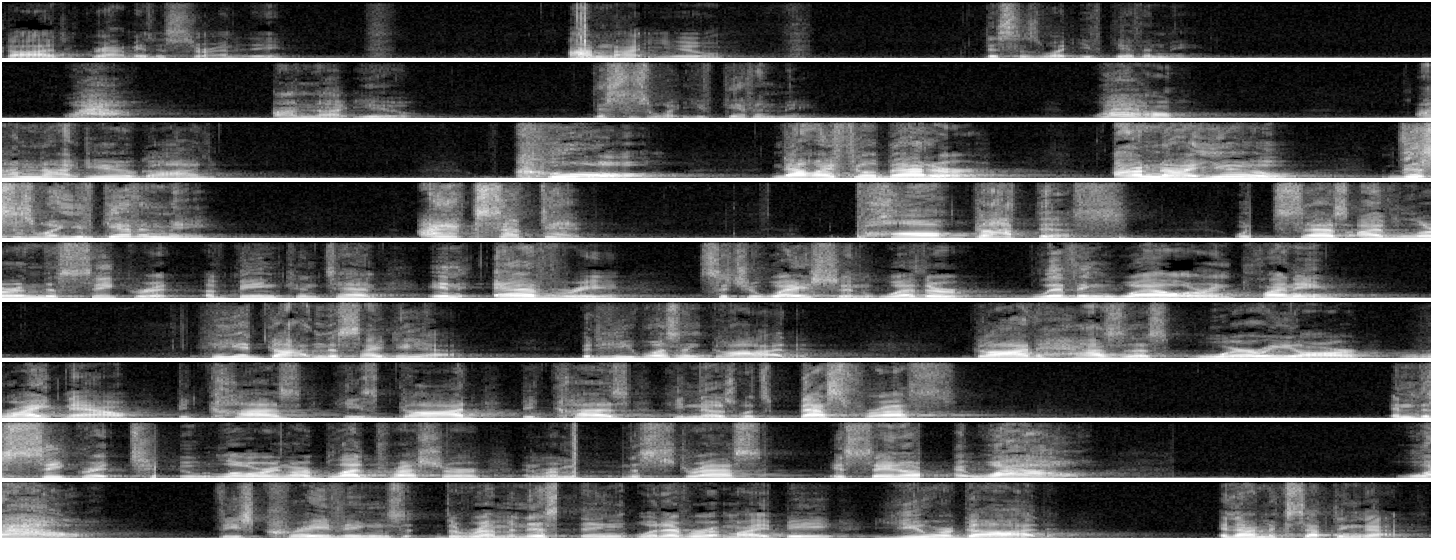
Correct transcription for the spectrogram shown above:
God, grant me the serenity. I'm not you. This is what you've given me. Wow, I'm not you. This is what you've given me. Wow, I'm not you, God. Cool. Now I feel better. I'm not you. This is what you've given me. I accept it. Paul got this. When he says, I've learned the secret of being content in every situation, whether living well or in plenty, he had gotten this idea that he wasn't God. God has us where we are right now because he's God, because he knows what's best for us. And the secret to lowering our blood pressure and removing the stress is saying, all right, wow, wow, these cravings, the reminiscing, whatever it might be, you are God. And I'm accepting that.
